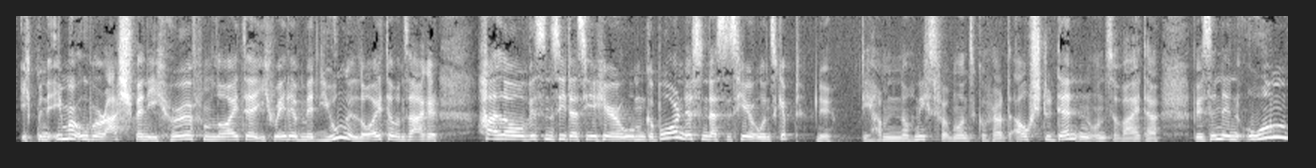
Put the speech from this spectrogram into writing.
Ich bin immer überrascht, wenn ich höre von Leuten, ich rede mit jungen Leuten und sage, hallo, wissen Sie, dass ihr hier oben geboren ist und dass es hier uns gibt? Nö die haben noch nichts von uns gehört, auch Studenten und so weiter. Wir sind in Ulm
